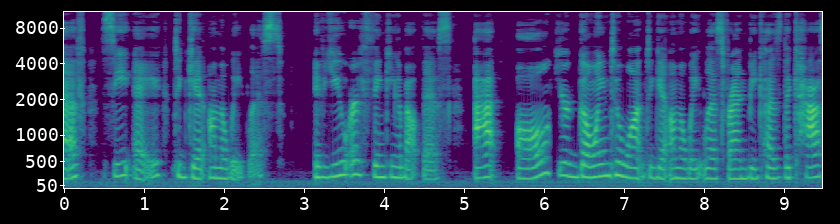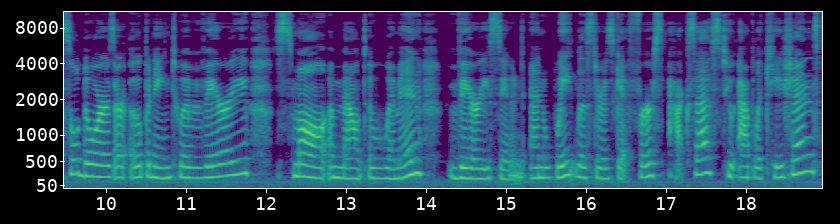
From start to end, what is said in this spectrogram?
FCA to get on the waitlist. If you are thinking about this at all, you're going to want to get on the wait list, friend, because the castle doors are opening to a very small amount of women very soon. And waitlisters get first access to applications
